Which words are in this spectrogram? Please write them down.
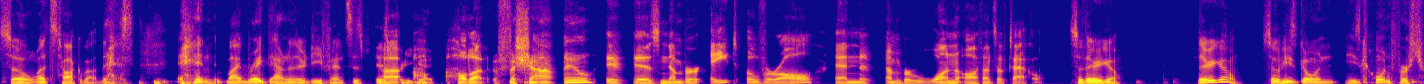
So let's talk about this. And my breakdown of their defense is, is Uh, pretty good. hold on. Fashanu is, is number eight overall and number one offensive tackle. So there you go. There you go. So he's going, he's going first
